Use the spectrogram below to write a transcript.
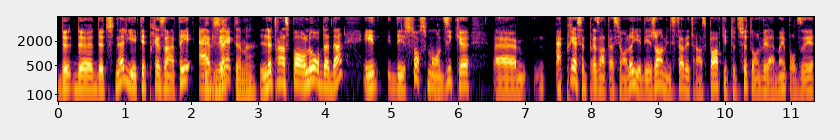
de, de- de tunnel. Il a été présenté avec Exactement. le transport lourd dedans. Et des sources m'ont dit que euh, après cette présentation-là, il y a des gens au ministère des Transports qui tout de suite ont levé la main pour dire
